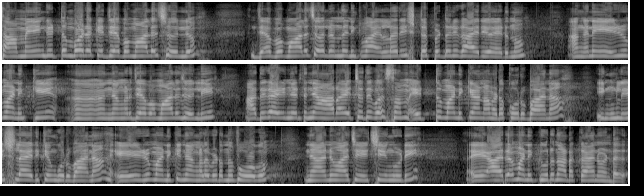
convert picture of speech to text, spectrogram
സമയം കിട്ടുമ്പോഴൊക്കെ ജപമാല ചൊല്ലും. ജപമാല ചൊല്ലുന്നത് എനിക്ക് വളരെ ഇഷ്ടപ്പെട്ടൊരു കാര്യമായിരുന്നു. അങ്ങനെ ഏഴ് മണിക്ക് ഞങ്ങൾ ജപമാല ചൊല്ലി. അത് കഴിഞ്ഞിട്ട് ഞായറാഴ്ച ദിവസം എട്ട് മണിക്കാണ് അവിടെ കുർബാന. ഇംഗ്ലീഷിലായിരിക്കും കുർബാന. ഏഴ് മണിക്ക് ഞങ്ങൾ ഇവിടെ നിന്ന് പോകും. ഞാനും ആ ചേച്ചിയും കൂടി അരമണിക്കൂർ നടക്കാനുണ്ട്.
